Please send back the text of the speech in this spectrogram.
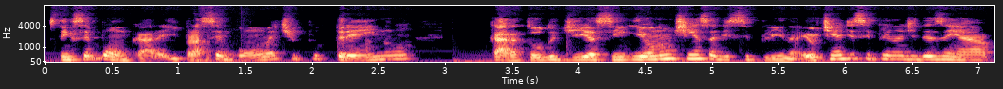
você tem que ser bom, cara. E para ser bom é tipo treino, cara, todo dia, assim. E eu não tinha essa disciplina. Eu tinha disciplina de desenhar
